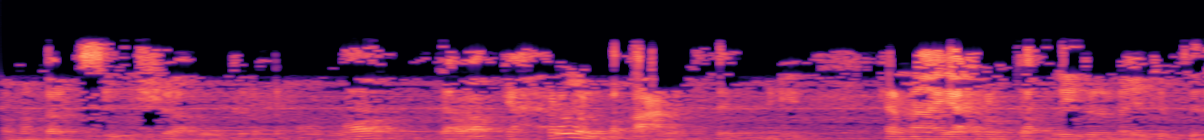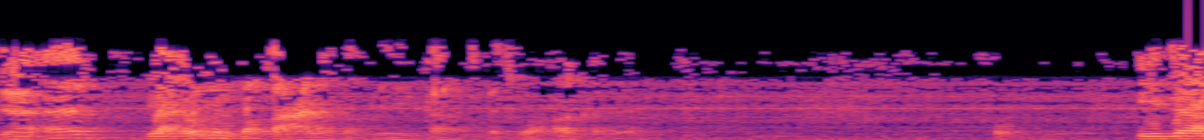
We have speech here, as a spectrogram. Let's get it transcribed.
كما قال السيد الشاهوت رحمه الله يحرم البقاء على تقليد الميت كما يحرم تقليد الميت ابتداء يحرم البقاء على تقليد كانت فتوى هكذا. إذا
